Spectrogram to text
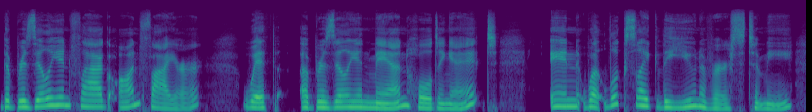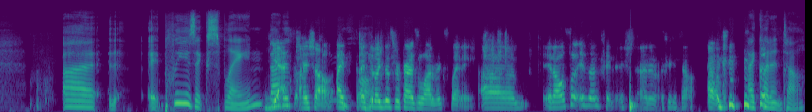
the Brazilian flag on fire with a Brazilian man holding it in what looks like the universe to me. Uh, please explain. That yes, I shall. I, I feel like this requires a lot of explaining. Um, it also is unfinished. I don't know if you can tell. Um, I couldn't tell.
